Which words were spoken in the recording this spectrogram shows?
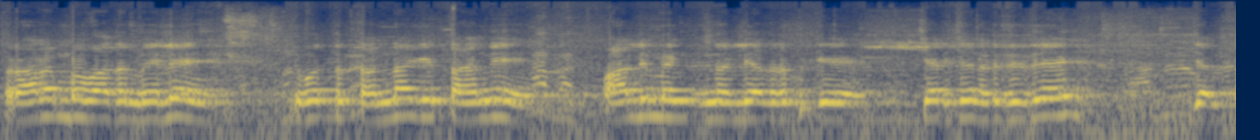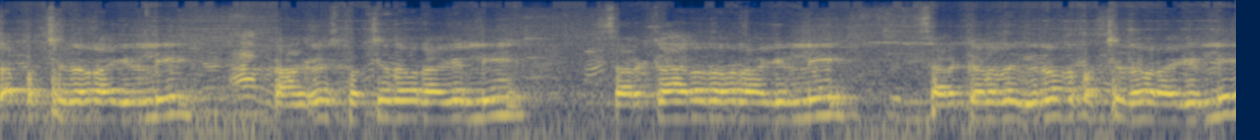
ಪ್ರಾರಂಭವಾದ ಮೇಲೆ ಇವತ್ತು ತನ್ನಾಗಿ ತಾನೇ ಪಾರ್ಲಿಮೆಂಟ್ನಲ್ಲಿ ಅದರ ಬಗ್ಗೆ ಚರ್ಚೆ ನಡೆದಿದೆ. ಜನತಾ ಪಕ್ಷದವರಾಗಿರಲಿ, ಕಾಂಗ್ರೆಸ್ ಪಕ್ಷದವರಾಗಿರಲಿ, ಸರ್ಕಾರದವರಾಗಿರಲಿ, ಸರ್ಕಾರದ ವಿರೋಧ ಪಕ್ಷದವರಾಗಿರಲಿ,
